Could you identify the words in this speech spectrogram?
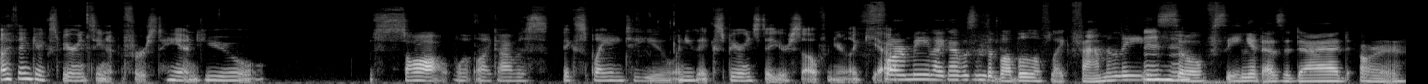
I think experiencing it firsthand, you saw what like I was explaining to you, and you experienced it yourself, and you're like, yeah, For me, like I was in the bubble of like family, Mhm. so seeing it as a dad or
